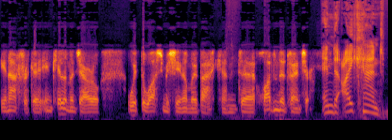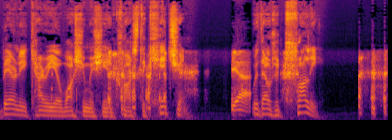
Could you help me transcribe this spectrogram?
in Africa, in Kilimanjaro, with the washing machine on my back. And uh, what an adventure. And I can't barely carry a washing machine across the kitchen Yeah. without a trolley.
